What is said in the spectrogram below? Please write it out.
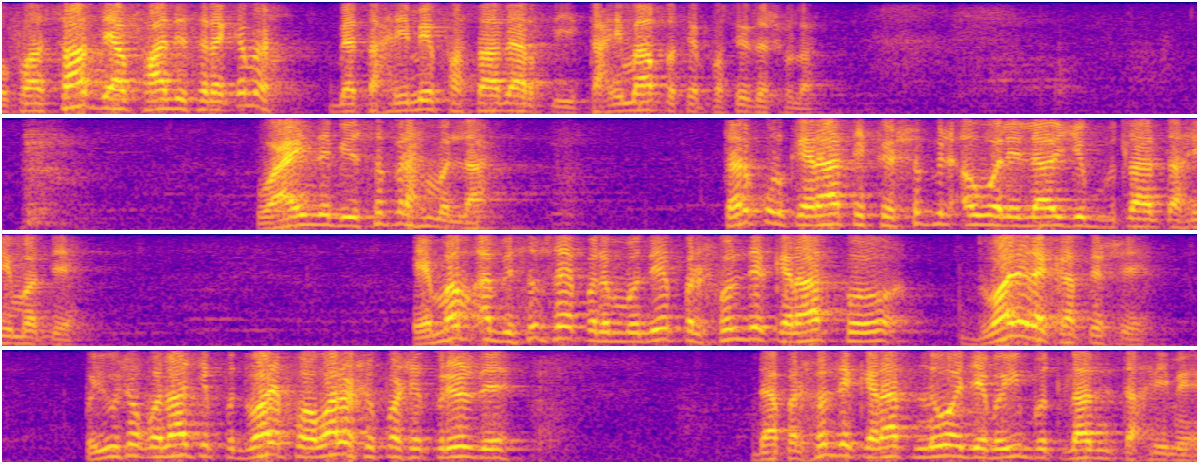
او فساد د افعال سره کنه بیا تحریمه فساد ارتي تحریمه پس پسې ده شولا وعين نبي يوسف رحمه الله ترك القراءة في الشب الأول لا يجب بطلان تحريمته امام ابي يوسف صاحب پر مونده پر شول دي قراءت په دواره رکعت شي په یو شو غلا چې په دواره په اوله شو پښه پرېر دي دا پر شول دي قراءت نو وجب وي بطلان تحريمه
